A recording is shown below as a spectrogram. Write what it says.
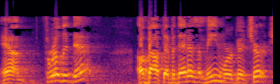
And I'm thrilled to death about that, but that doesn't mean we're a good church.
